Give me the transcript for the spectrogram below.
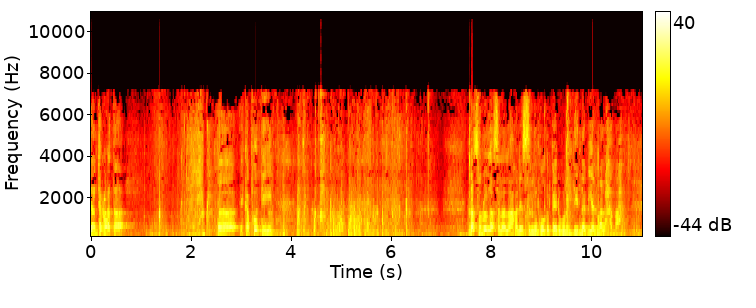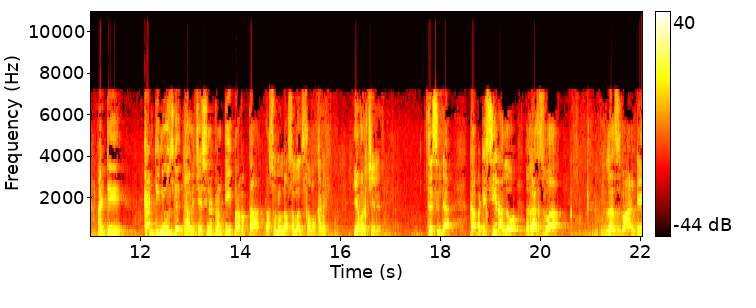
దాని తర్వాత ఇకపోతే రసూలుల్లా సల్లాహు అలీ వసలంకు ఒక పేరు కూడా ఉంది నబీ అల్ మల్హమా. అంటే కంటిన్యూస్గా యుద్ధాలు చేసినటువంటి ప్రవక్త రసూలుల్లా సల్లాహం ఒక్కరే ఎవరు చేయలేదు. తెలిసిందా? కాబట్టి సీరాలో గజ్వా గజ్వా అంటే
